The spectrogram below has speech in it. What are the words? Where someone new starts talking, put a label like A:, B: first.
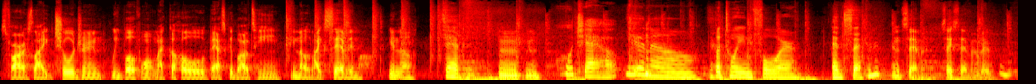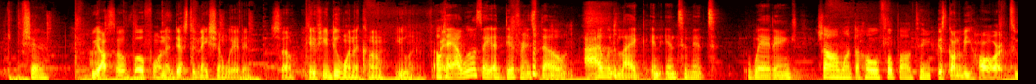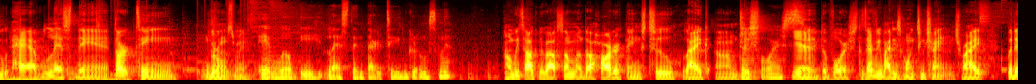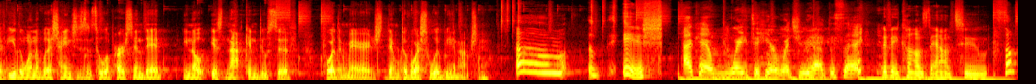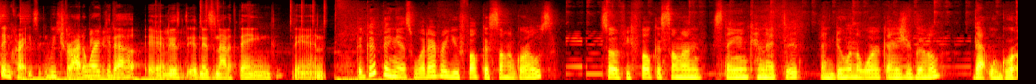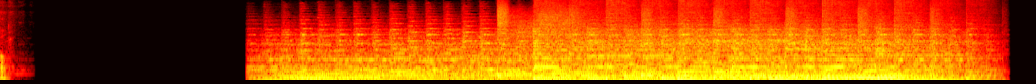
A: As far as like children, we both want like a whole basketball team, you know, like seven, you know.
B: Seven.
A: Mm-hmm.
C: Oh, child.
D: You know, between four
B: and seven.
A: And seven. Say seven, baby.
D: Sure.
A: We also both want a destination wedding. So if you do want to come, you invite.
D: Okay, I will say a difference though. I would like an intimate wedding.
B: Shon want the whole football team.
A: It's going to be hard to have less than 13 groomsmen.
D: It will be less than 13 groomsmen.
A: Um, we talked about some of the harder things too, like um, just
D: Divorce.
A: Yeah, divorce, because everybody's going to change, right? But if either one of us changes into a person that you know is not conducive for the marriage, then divorce would be an option.
D: Um, ish.
B: I can't wait to hear what you have to say.
D: If it comes down to something crazy, we try to work it out, and it's, and it's not a thing, then.
B: The good thing is, whatever you focus on grows. So if you focus on staying connected and doing the work as you go, that will grow.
